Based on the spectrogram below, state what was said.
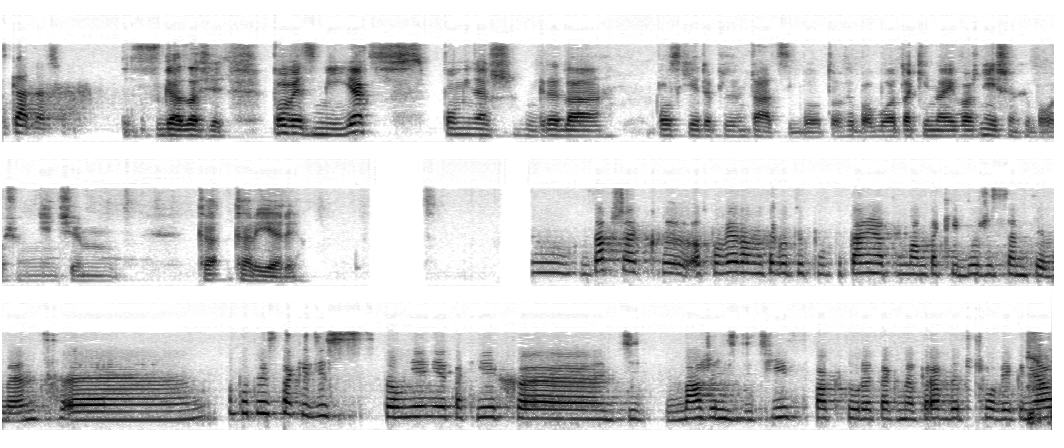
Zgadza się. Zgadza się. Powiedz mi, jak wspominasz grę dla polskiej reprezentacji, bo to chyba było takim najważniejszym chyba osiągnięciem ka kariery. Zawsze jak odpowiadam na tego typu pytania, to mam taki duży sentyment, e, no bo to jest takie gdzieś spełnienie takich e, marzeń z dzieciństwa, które tak naprawdę człowiek miał,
